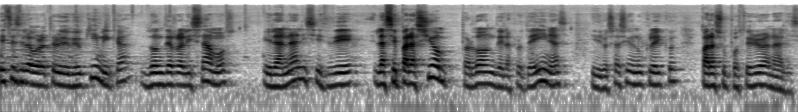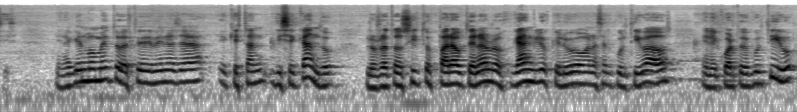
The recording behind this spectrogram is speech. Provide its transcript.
Este es el laboratorio de bioquímica donde realizamos el análisis de la separación perdón, de las proteínas y de los ácidos nucleicos para su posterior análisis. En aquel momento ustedes ven allá eh, que están disecando los ratoncitos para obtener los ganglios que luego van a ser cultivados en el cuarto de cultivo.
